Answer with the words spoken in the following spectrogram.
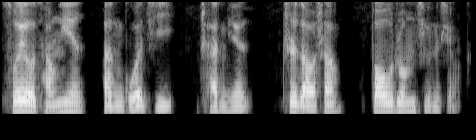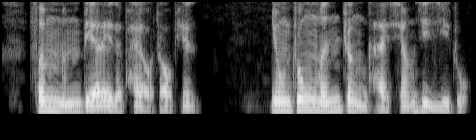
所有藏烟按国籍、产年、制造商、包装情形分门别类的拍有照片，用中文正楷详细记注。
